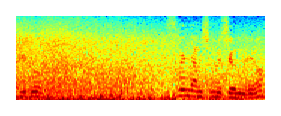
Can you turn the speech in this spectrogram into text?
다리도 스벤 양식으로 지었네요.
